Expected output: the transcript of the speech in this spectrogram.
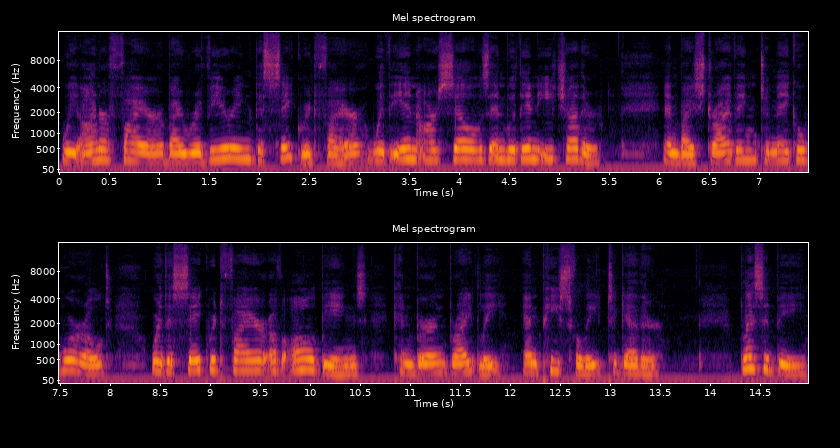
we honor fire by revering the sacred fire within ourselves and within each other, and by striving to make a world where the sacred fire of all beings can burn brightly and peacefully together. Blessed be.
